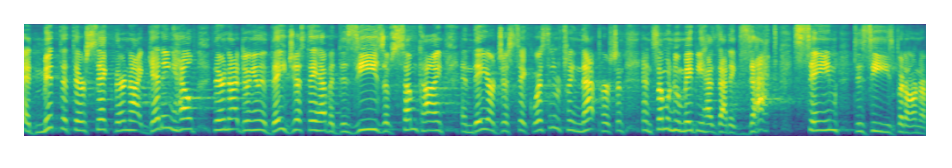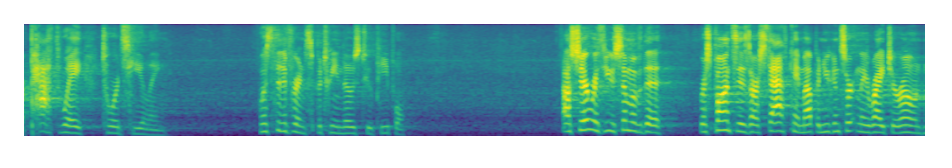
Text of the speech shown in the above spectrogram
admit that they're sick, they're not getting help, they're not doing anything. They just they have a disease of some kind and they are just sick. What's the difference between that person and someone who maybe has that exact same disease but on a pathway towards healing? What's the difference between those two people? I'll share with you some of the responses our staff came up, and you can certainly write your own.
